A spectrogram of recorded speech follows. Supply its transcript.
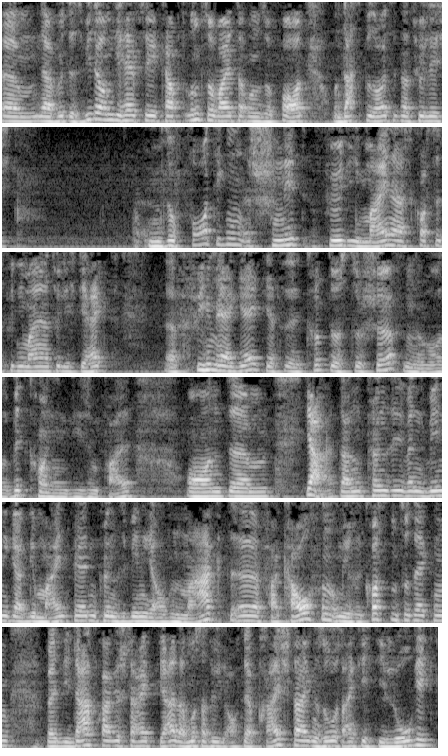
ähm, ja, wird es wieder um die Hälfte gekappt und so weiter und so fort. Und das bedeutet natürlich, einen sofortigen Schnitt für die Miner. Es kostet für die Miner natürlich direkt äh, viel mehr Geld, jetzt äh, Kryptos zu schürfen, oder Bitcoin in diesem Fall. Und ähm, ja, dann können sie, wenn weniger gemeint werden, können sie weniger auf dem Markt äh, verkaufen, um ihre Kosten zu decken. Wenn die Nachfrage steigt, ja, dann muss natürlich auch der Preis steigen. So ist eigentlich die Logik.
